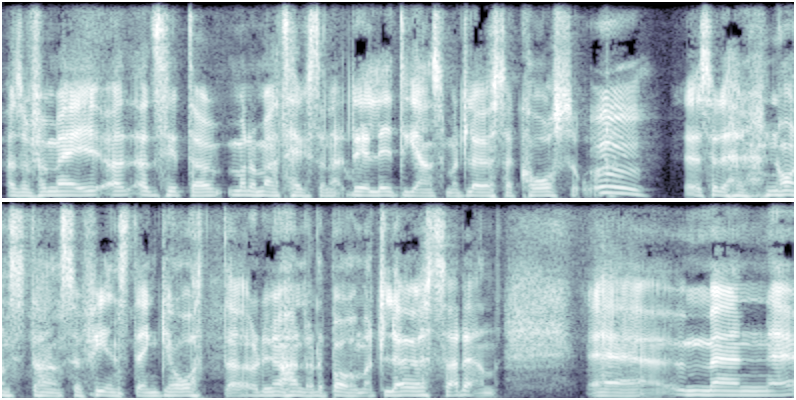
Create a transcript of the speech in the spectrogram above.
alltså för mig, att, att, sitta med de här texterna, det är lite grann som att lösa korsord. Mm. Eh, så det, någonstans så finns det en gåta och nu handlar det bara om att lösa den. Eh, men eh,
